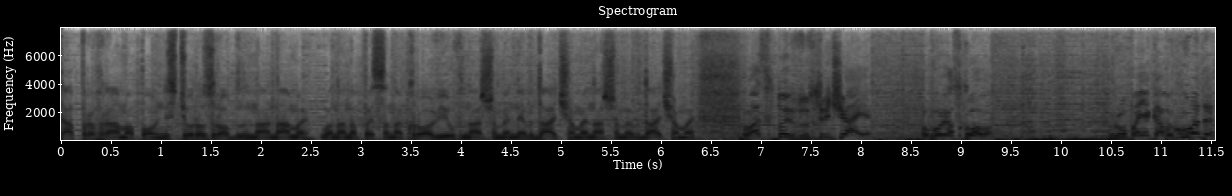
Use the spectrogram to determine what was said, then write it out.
Ця програма повністю розроблена нами. Вона написана кров'ю, нашими невдачами, нашими вдачами. Вас хтось зустрічає. Обов'язково. Група, яка виходить,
